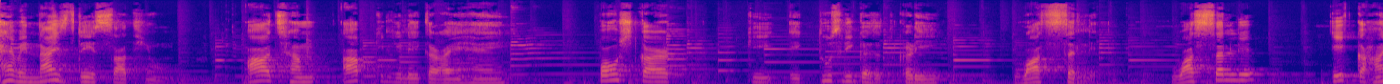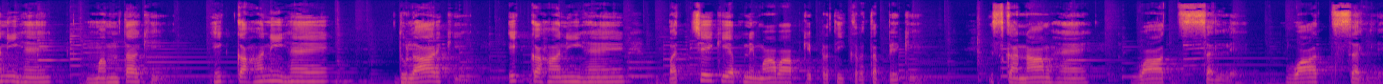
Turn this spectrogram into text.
हैव ए नाइस डे साथियों। आज हम आपके लिए लेकर आए हैं पोस्ट कार्ड की एक दूसरी कड़ी, वात्सल्य। वात्सल्य एक कहानी है ममता की, एक कहानी है दुलार की, एक कहानी है बच्चे के अपने माँ बाप के प्रति कर्तव्य की। इसका नाम है वात्सल्य। वात्सल्य।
